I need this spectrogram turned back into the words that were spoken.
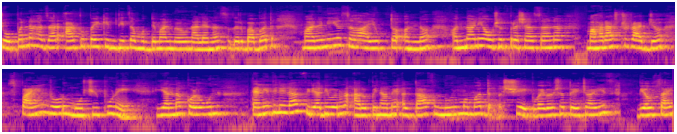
चोपन्न हजार आठ रुपये किमतीचा मुद्देमाल मिळून आल्यानं सदरबाबत माननीय सह आयुक्त अन्न अन्न आणि औषध प्रशासन महाराष्ट्र राज्य स्पाईन रोड मोशी पुणे यांना कळवून त्यांनी दिलेल्या फिर्यादीवरून आरोपीनामे अल्ताफ नूर महम्मद शेख वयवर्ष त्रेचाळीस व्यवसाय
